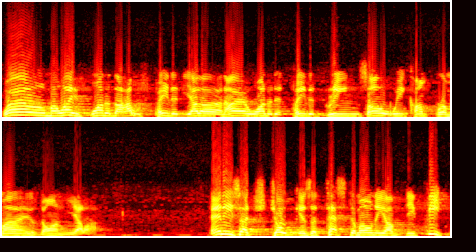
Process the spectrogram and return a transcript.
well, my wife wanted the house painted yellow, and I wanted it painted green, so we compromised on yellow. Any such joke is a testimony of defeat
